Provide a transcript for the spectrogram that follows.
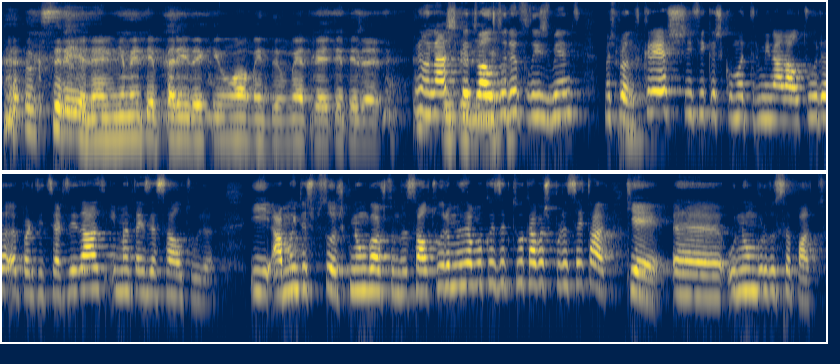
o que seria, né? Minha mãe ter parido aqui um homem de 1,82m. Não nasces com a tua altura, felizmente, mas pronto, cresces e ficas com uma determinada altura a partir de certa idade e mantens essa altura. E há muitas pessoas que não gostam dessa altura, mas é uma coisa que tu acabas por aceitar, que é uh, o número do sapato.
